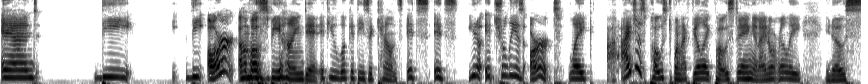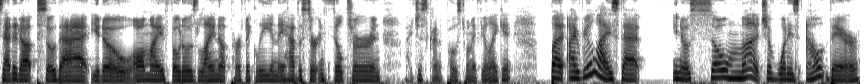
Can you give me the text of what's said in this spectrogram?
And the the art almost behind it if you look at these accounts it's it's you know it truly is art like I just post when I feel like posting and I don't really, you know, set it up so that, you know, all my photos line up perfectly and they have a certain filter and I just kind of post when I feel like it. But I realize that, you know, so much of what is out there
